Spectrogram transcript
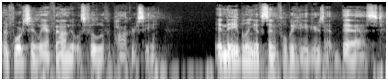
Unfortunately, I found it was filled with hypocrisy, enabling of sinful behaviors at best,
